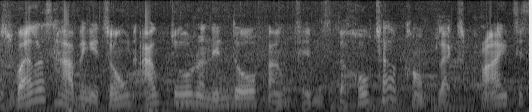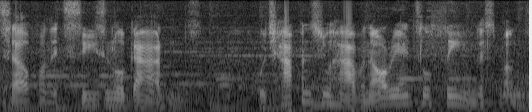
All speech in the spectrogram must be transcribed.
As well as having its own outdoor and indoor fountains, the hotel complex prides itself on its seasonal gardens, which happens to have an oriental theme this month.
